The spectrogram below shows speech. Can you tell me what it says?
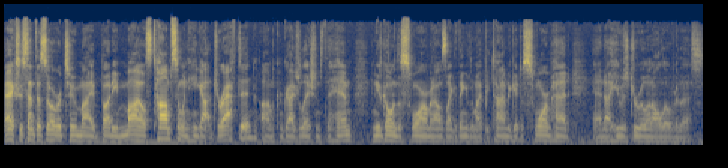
I actually sent this over to my buddy Miles Thompson when he got drafted. Um, congratulations to him. And he's going to the Swarm, and I was like, I think it might be time to get a Swarm head, and uh, he was drooling all over this.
